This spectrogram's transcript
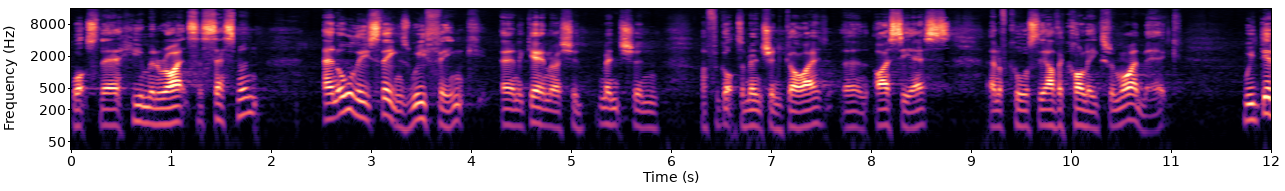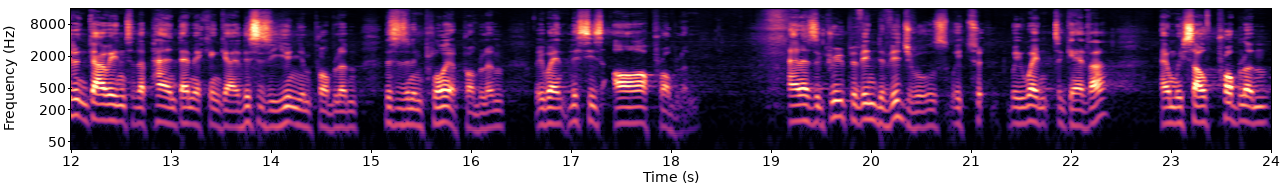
what's their human rights assessment, and all these things we think, and again, I should mention, I forgot to mention Guy, uh, ICS, and of course the other colleagues from IMEC, we didn't go into the pandemic and go, this is a union problem, this is an employer problem. We went, this is our problem. And as a group of individuals, we, took, we went together and we solved problem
